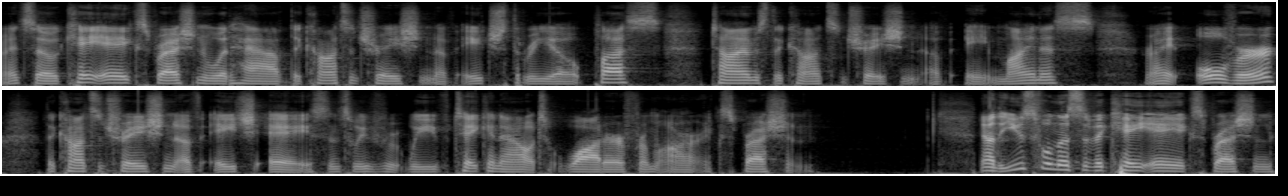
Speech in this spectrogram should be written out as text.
Right? So Ka expression would have the concentration of H3O plus times the concentration of A minus, right, over the concentration of HA, since we've, we've taken out water from our expression. Now, the usefulness of a Ka expression,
